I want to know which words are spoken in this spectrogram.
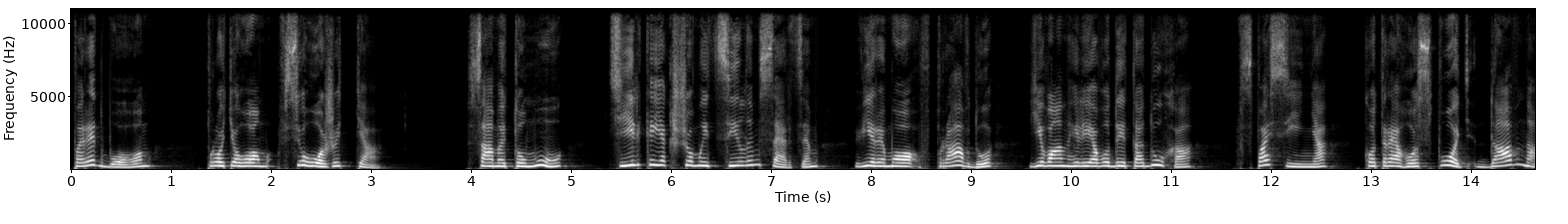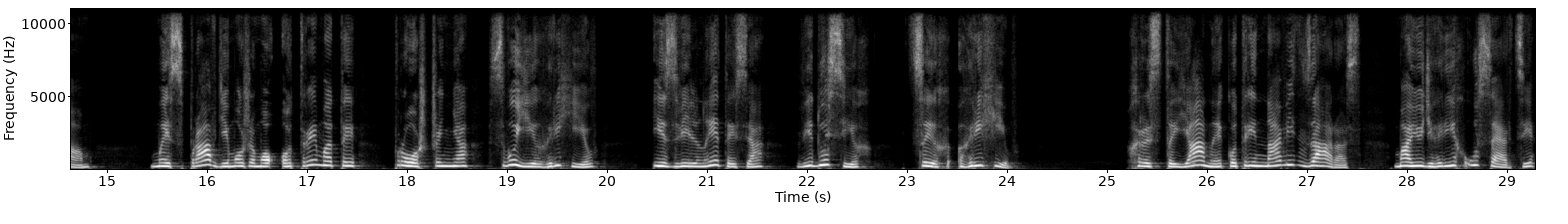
перед Богом протягом всього життя. Саме тому, тільки якщо ми цілим серцем віримо в правду Євангелія води та духа, в спасіння, котре Господь дав нам, ми справді можемо отримати прощення своїх гріхів і звільнитися від усіх цих гріхів. Християни, котрі навіть зараз мають гріх у серці,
